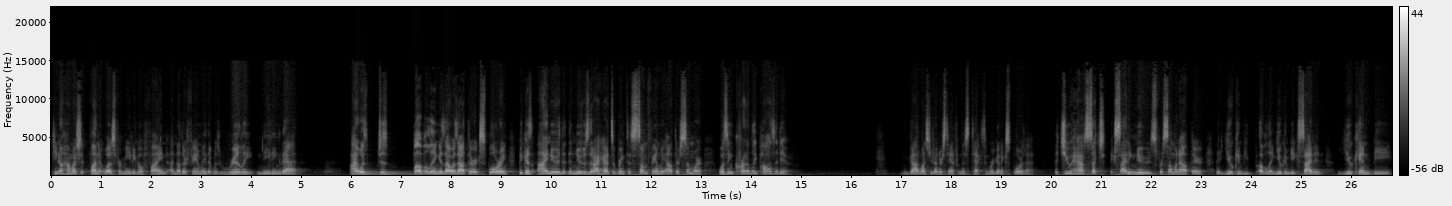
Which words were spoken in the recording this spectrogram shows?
Do you know how much fun it was for me to go find another family that was really needing that? I was just bubbling as I was out there exploring because I knew that the news that I had to bring to some family out there somewhere was incredibly positive. God wants you to understand from this text, and we're going to explore that, that you have such exciting news for someone out there that you can be bubbling, you can be excited, you can be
